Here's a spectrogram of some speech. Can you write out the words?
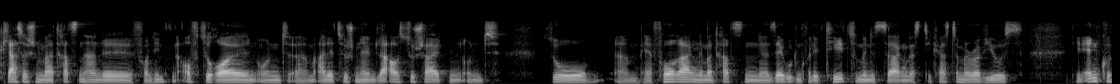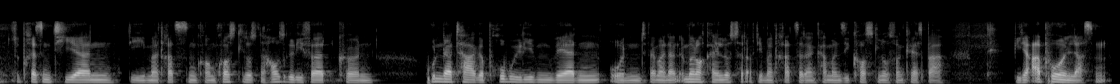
klassischen Matratzenhandel von hinten aufzurollen und ähm, alle Zwischenhändler auszuschalten und so ähm, hervorragende Matratzen einer sehr guten Qualität, zumindest sagen dass die Customer Reviews, den Endkunden zu präsentieren. Die Matratzen kommen kostenlos nach Hause geliefert, können 100 Tage Probe geliefert werden und wenn man dann immer noch keine Lust hat auf die Matratze, dann kann man sie kostenlos von Casper wieder abholen lassen.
